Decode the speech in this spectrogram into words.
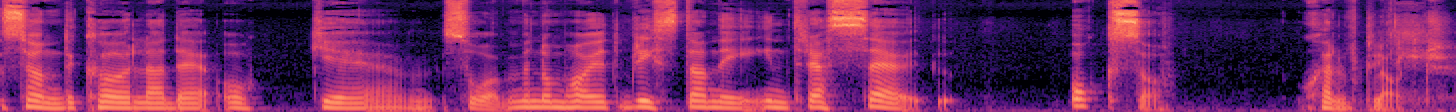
söndercurlade och eh, så, men de har ju ett bristande intresse också, självklart.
